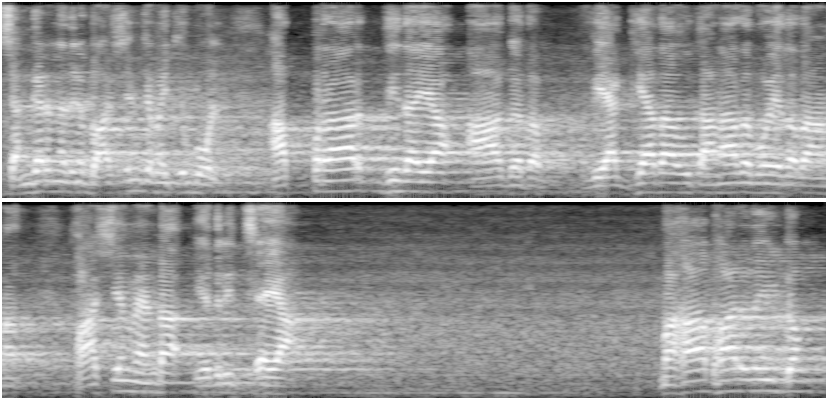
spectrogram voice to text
ശങ്കരൻ അതിന് ഭാഷ്യം ചമയ്ക്കുമ്പോൾ അപ്രാർത്ഥിതയ ആഗതം വ്യാഖ്യാതാവ് കാണാതെ പോയത് അതാണ്. ഭാഷ്യം വേണ്ട എതിർച്ചയ മഹാഭാരത യുദ്ധം.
